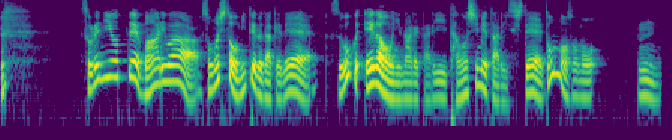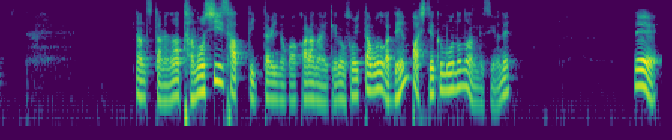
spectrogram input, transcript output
それによって周りはその人を見てるだけですごく笑顔になれたり楽しめたりしてどんどんそのうんなんつったらな楽しさって言ったらいいのかわからないけどそういったものが伝播していくものなんですよね。で、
